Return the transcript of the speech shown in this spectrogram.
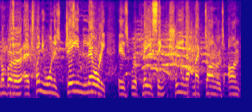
number uh, 21 is Jane Lowry is replacing Trina MacDonald on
